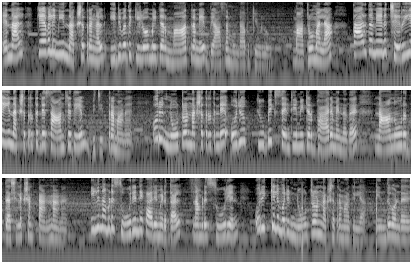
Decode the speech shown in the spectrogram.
എന്നാൽ കേവലം ഈ നക്ഷത്രങ്ങൾ ഇരുപത് കിലോമീറ്റർ മാത്രമേ വ്യാസം ഉണ്ടാവുകയുള്ളൂ മാത്രവുമല്ല താരതമ്യേന ചെറിയ ഈ നക്ഷത്രത്തിന്റെ സാന്ദ്രതയും വിചിത്രമാണ്. ഒരു ന്യൂട്രോൺ നക്ഷത്രത്തിന്റെ ഒരു ക്യൂബിക് സെന്റിമീറ്റർ ഭാരം എന്നത് നാനൂറ് ദശലക്ഷം ടണ്ണാണ്. ഇനി നമ്മുടെ സൂര്യന്റെ കാര്യം എടുത്താൽ നമ്മുടെ സൂര്യൻ ഒരിക്കലും ഒരു ന്യൂട്രോൺ നക്ഷത്രമാകില്ല. എന്തുകൊണ്ട്?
